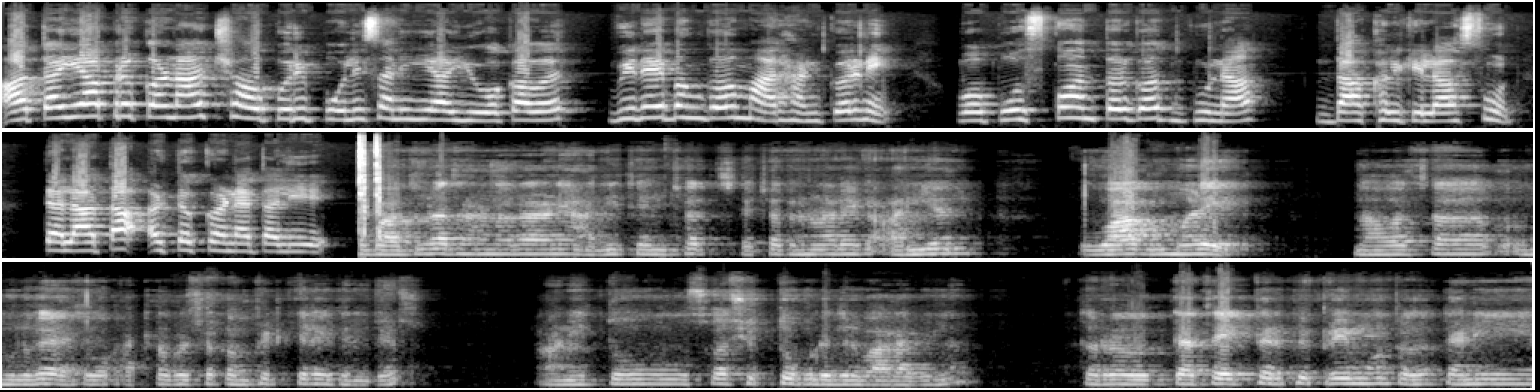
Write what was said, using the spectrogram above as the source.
आता या प्रकरणात शाहपुरी पोलिसांनी या युवकावर विनयभंग मारहाण करणे व पोस्को अंतर्गत गुन्हा दाखल केला असून त्याला आता अटक करण्यात आली आहे बाजूलाच राहणारा आणि आधी त्यांच्यात त्याच्यात राहणारा एक आर्यन वाघमळे नावाचा मुलगा आहे तो अठरा वर्ष कंप्लीट केलं आहे त्यांनी जस्ट आणि तो स्व शिकतो कुठेतरी बारावीला. तर त्याचं एकतर्फी प्रेम होतं. त्यांनी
